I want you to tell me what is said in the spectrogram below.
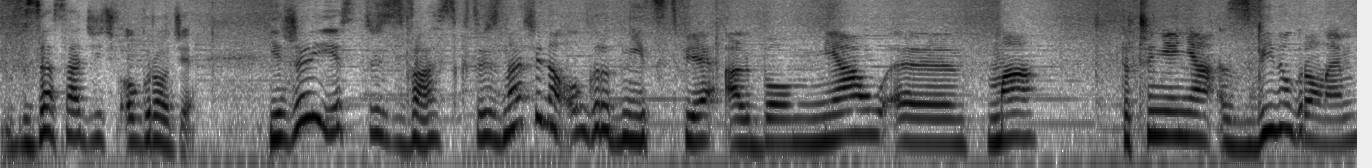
w, zasadzić w ogrodzie. Jeżeli jest ktoś z Was, ktoś zna się na ogrodnictwie albo miał, ma do czynienia z winogronem,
